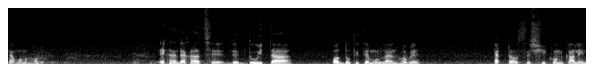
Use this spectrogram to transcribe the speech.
কেমন হবে। এখানে দেখা যাচ্ছে যে দুইটা পদ্ধতিতে মূল্যায়ন হবে। একটা হচ্ছে শিখনকালীন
